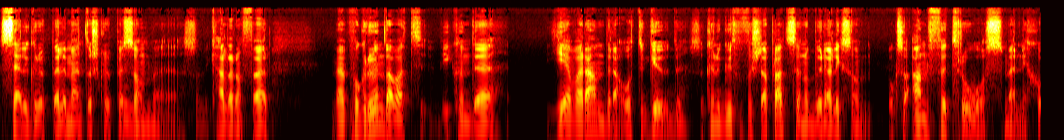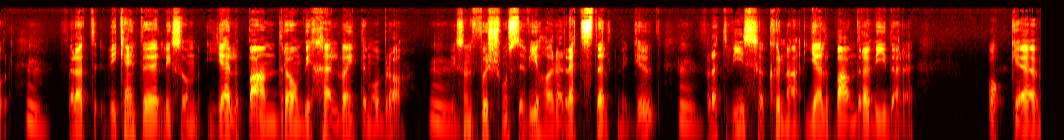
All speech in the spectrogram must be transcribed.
cellgrupper eller mentorsgrupper som, eh, som vi kallar dem för. Men på grund av att vi kunde ge varandra åt Gud så kunde Gud få första platsen och börja liksom också anförtro oss människor. För att vi kan inte liksom hjälpa andra om vi själva inte mår bra. Liksom, först måste vi ha det rätt ställt med Gud för att vi ska kunna hjälpa andra vidare. Och eh,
